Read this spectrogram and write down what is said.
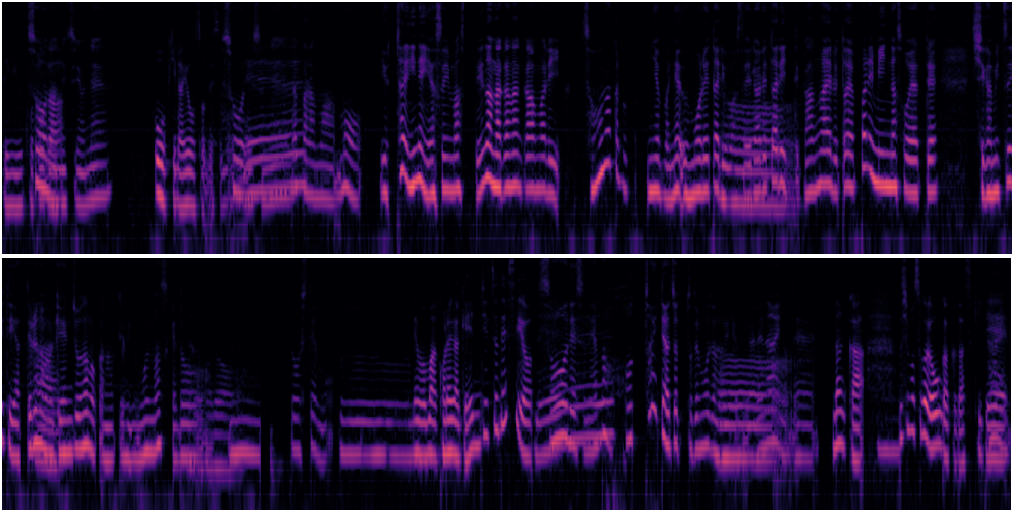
ていうことがそうなんですよね。大きな要素ですもんね。そうですね。だからまあもうゆったり2年休みますっていうのはなかなかあんまりその中にやっぱね埋もれたり忘れられたりって考えるとやっぱりみんなそうやってしがみついてやってるのが現状なのかなっていうふうに思いますけど、なるほど。うん、どうしても。うーん。でもまあこれが現実ですよね。そうですね。やっぱほっといてはちょっととてもじゃないけどやれないので、なんか私もすごい音楽が好きで、はい。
